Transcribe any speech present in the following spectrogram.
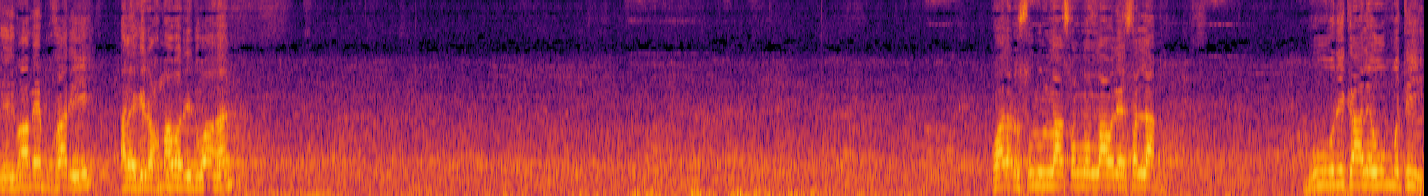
ये इमाम बुखारी अलैहि रहमा व रिदवान قال رسول الله صلى الله عليه وسلم بورك على أمتي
